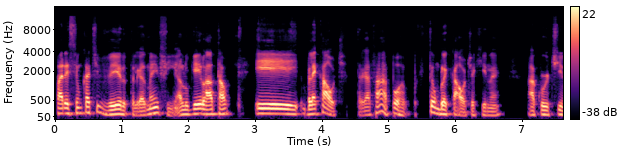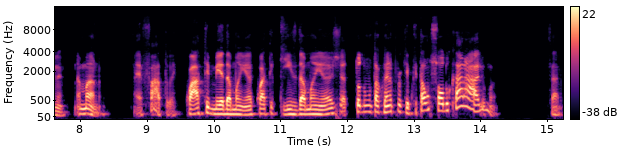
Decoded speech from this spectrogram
parecia um cativeiro, tá ligado? Mas enfim, aluguei lá e tal. E blackout, tá ligado? Ah, porra, por que tem um blackout aqui, né? A cortina. Ah, mano, é fato, velho. Quatro e meia da manhã, quatro e quinze da manhã, já todo mundo tá correndo por quê? Porque tá um sol do caralho, mano. Sabe?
